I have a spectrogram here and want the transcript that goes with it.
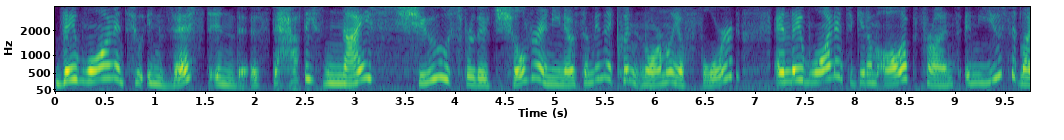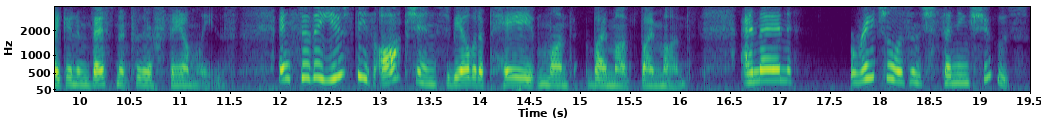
they wanted to invest in this to have these nice shoes for their children, you know, something they couldn't normally afford. And they wanted to get them all up front and use it like an investment for their families. And so they used these options to be able to pay month by month by month. And then Rachel isn't sending shoes.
